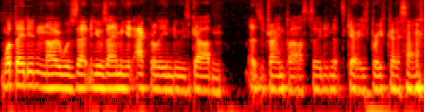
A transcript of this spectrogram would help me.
What they didn't know was that he was aiming it accurately into his garden as the train passed, so he didn't have to carry his briefcase home.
